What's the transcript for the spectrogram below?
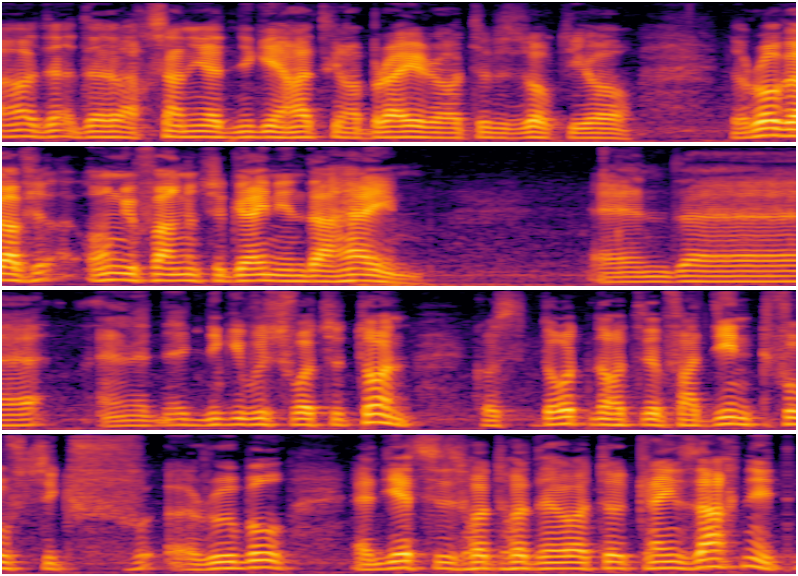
Ah, der, der Achsani hat nicht gehabt, der Breyer hat gesagt, ja. Der Rove hat angefangen zu gehen in der Heim. Und, äh, und er hat nicht gewusst, was zu tun. Because dort hat er verdient 50 Rubel und jetzt ist, hat, hat, hat er keine Sache nicht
